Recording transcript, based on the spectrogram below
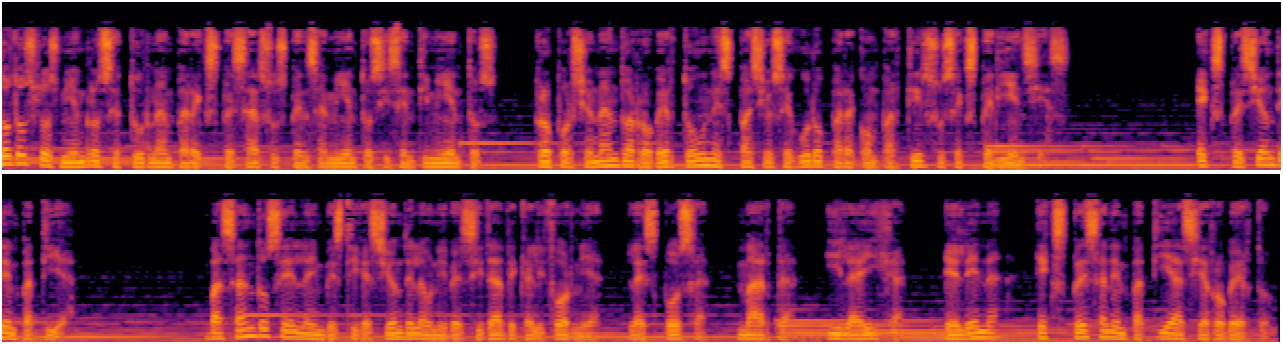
Todos los miembros se turnan para expresar sus pensamientos y sentimientos, proporcionando a Roberto un espacio seguro para compartir sus experiencias. Expresión de empatía. Basándose en la investigación de la Universidad de California, la esposa, Marta, y la hija, Elena, expresan empatía hacia Roberto.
